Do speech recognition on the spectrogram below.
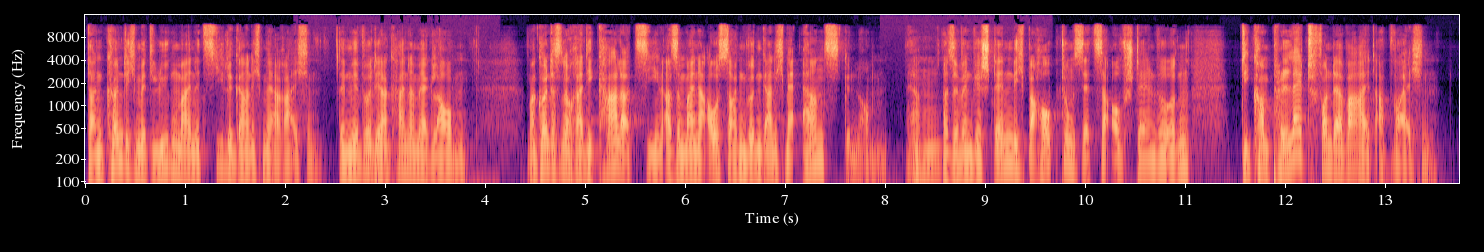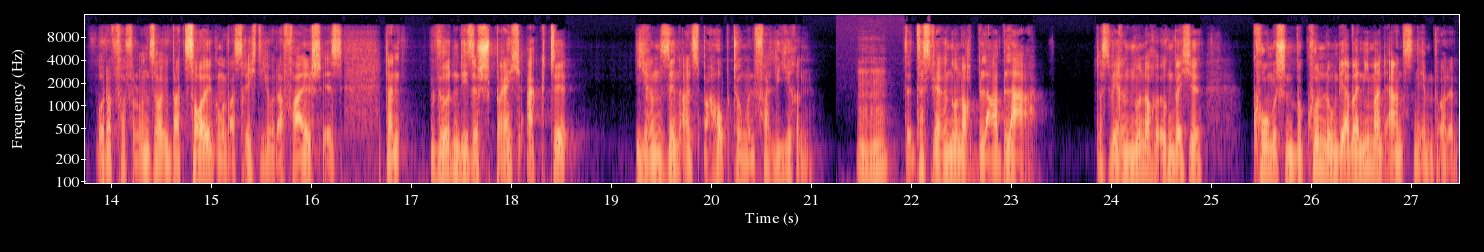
dann könnte ich mit Lügen meine Ziele gar nicht mehr erreichen. Denn mir würde mhm. ja keiner mehr glauben. Man könnte es noch radikaler ziehen, also meine Aussagen würden gar nicht mehr ernst genommen. Ja? Mhm. Also wenn wir ständig Behauptungssätze aufstellen würden, die komplett von der Wahrheit abweichen oder von unserer Überzeugung, was richtig oder falsch ist, dann würden diese Sprechakte ihren Sinn als Behauptungen verlieren. Mhm. Das wäre nur noch bla bla. Das wären nur noch irgendwelche komischen Bekundungen, die aber niemand ernst nehmen würde.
